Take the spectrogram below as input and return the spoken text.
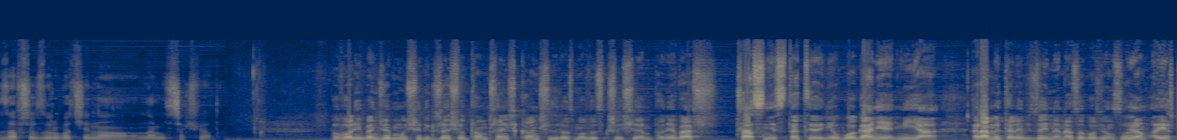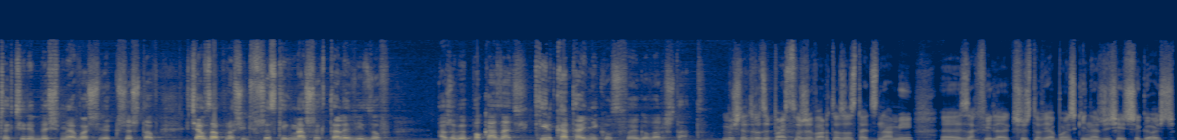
zawsze wzorować się na, na mistrzach świata. Powoli będziemy musieli, Grzesiu, tą część kończyć rozmowy z Krzysiem, ponieważ czas niestety nieubłaganie mija, ramy telewizyjne nas obowiązują, a jeszcze chcielibyśmy, a właściwie Krzysztof, chciał zaprosić wszystkich naszych telewidzów, ażeby pokazać kilka tajników swojego warsztatu. Myślę, drodzy Państwo, że warto zostać z nami. E, Za chwilę Krzysztof Jabłoński, nasz dzisiejszy gość,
